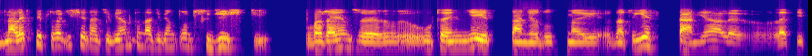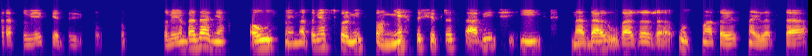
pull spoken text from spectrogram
na lekcję przychodzi się na dziewiątą, na dziewiątą trzydzieści uważając, że uczeń nie jest w stanie od ósmej, znaczy jest w stanie, ale lepiej pracuje, kiedy przedstawiają badania o ósmej. Natomiast szkolnictwo nie chce się przedstawić i nadal uważa, że ósma to jest najlepsza,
